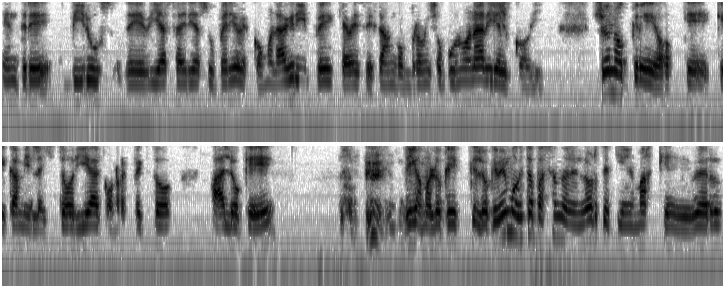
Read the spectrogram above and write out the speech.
entre virus de vías aéreas superiores como la gripe, que a veces dan compromiso pulmonar, y el COVID. Yo no creo que, que cambie la historia con respecto a lo que digamos, lo que, lo que vemos que está pasando en el norte tiene más que ver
